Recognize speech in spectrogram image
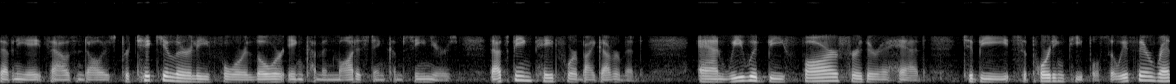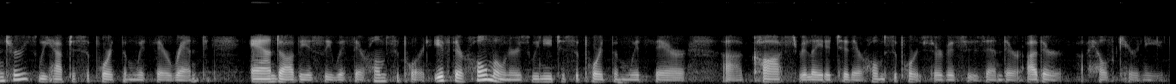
$78,000, particularly for lower income and modest income seniors, that's being paid for by government. And we would be far further ahead to be supporting people. So if they're renters, we have to support them with their rent and obviously with their home support. If they're homeowners, we need to support them with their uh, costs related to their home support services and their other uh, health care needs.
